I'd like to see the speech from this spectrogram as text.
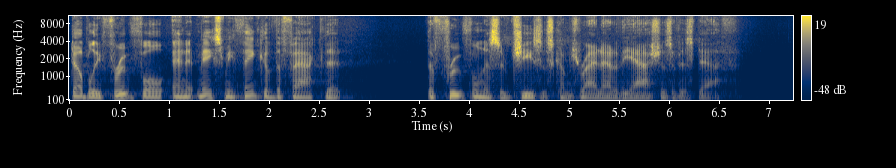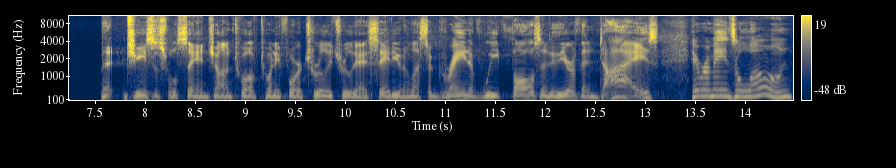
doubly fruitful. And it makes me think of the fact that the fruitfulness of Jesus comes right out of the ashes of his death. That Jesus will say in John 12, 24, Truly, truly, I say to you, unless a grain of wheat falls into the earth and dies, it remains alone.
